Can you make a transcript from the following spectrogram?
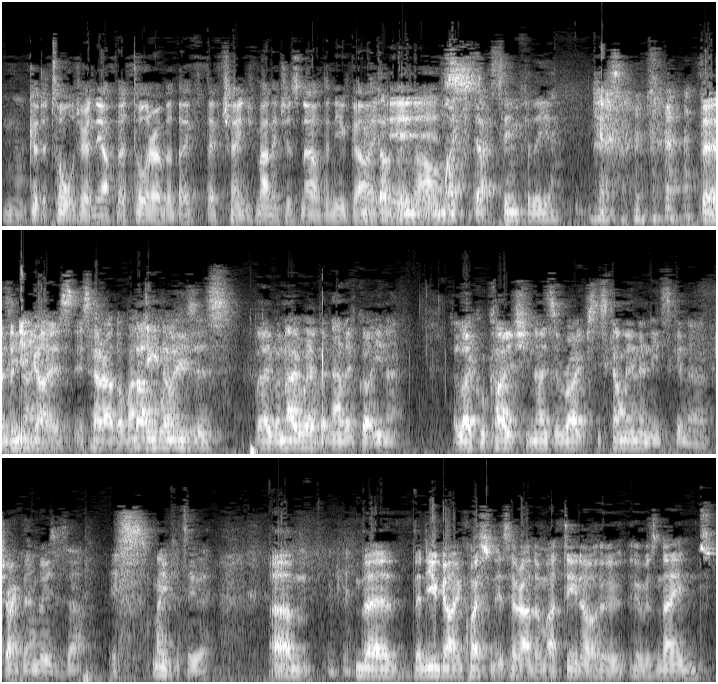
No. good at all during the Apertura, but they've they've changed managers now. The new guy We've dubbed is them our Mighty Ducks team for the year. yes. the, the new guy is, is Gerardo Lovable Martino. losers. They were nowhere, but now they've got you know a local coach who knows the ropes. He's come in and he's going to drag them losers up. It's made for TV. Um, the the new guy in question is Gerardo Martino, who who was named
